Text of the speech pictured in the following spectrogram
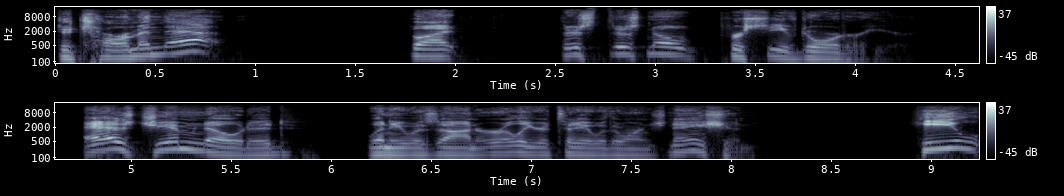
determine that, but there's there's no perceived order here. As Jim noted when he was on earlier today with Orange Nation, he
